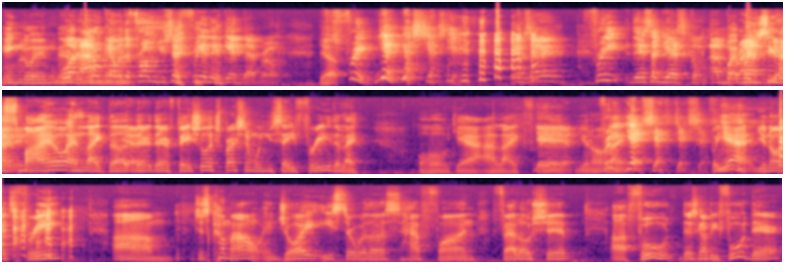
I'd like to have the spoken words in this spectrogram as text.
England, What I don't everything, care where they're from. You said free and they get that, bro. Yep. It's free. Yeah, yes, yes, yes. you know what I'm saying? Free. There's a yes. Com- a but, but you see the behind it. smile and like the Yeah. their their facial expression when you say free they're like oh yeah i like free. Yeah, yeah, yeah. you know free. like- yes, yes, yes, yes. But yeah, you know, it's free. um, just come out, enjoy Easter with us, have fun, fellowship, uh, food. There's gonna be food there.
